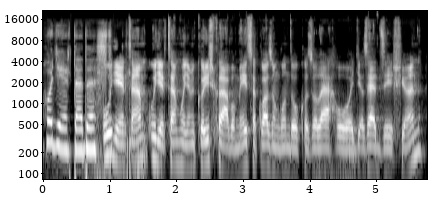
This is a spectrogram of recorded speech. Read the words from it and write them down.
Hogy érted ezt? Úgy értem, úgy értem, hogy amikor iskolában mész, akkor azon gondolkozol le, hogy az edzés jön,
